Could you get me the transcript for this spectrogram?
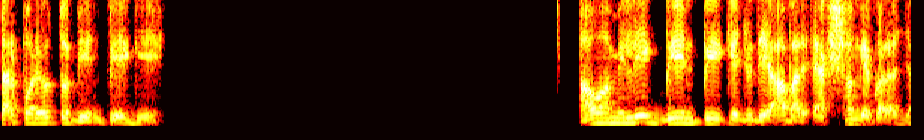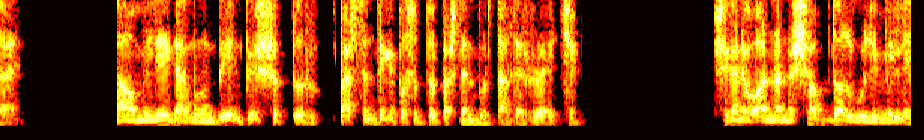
তারপরেও তো বিএনপি এগিয়ে। আওয়ামী লীগ বিএনপি কে যদি আবার একসঙ্গে করা যায়, আওয়ামী লীগ এবং বিএনপির সত্তর পার্সেন্ট থেকে পঁচাত্তর পার্সেন্ট ভোট তাদের রয়েছে। সেখানে অন্যান্য সব দলগুলি মিলে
